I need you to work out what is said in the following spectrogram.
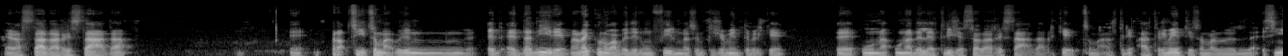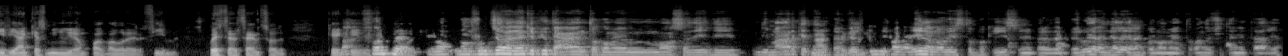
era stata arrestata. Eh, però sì, insomma, mm, è, è, da dire, ma non è che uno va a vedere un film semplicemente perché eh, una, una, delle attrici è stata arrestata, perché insomma, altri, altrimenti insomma, significa anche sminuire un po' il valore del film. Questo è il senso che, che forse non, non, funziona neanche più tanto come mossa di, di, di marketing, marketing, perché il film di Panarini l'hanno visto pochissimi, per esempio. Lui era in galera in quel momento, quando è uscito in Italia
